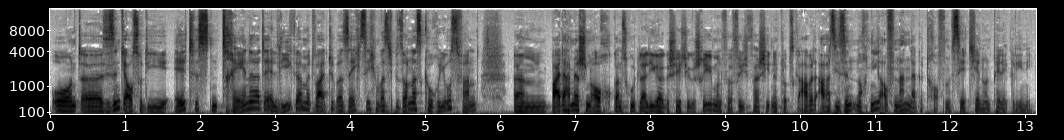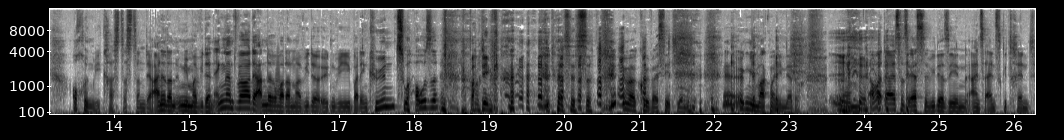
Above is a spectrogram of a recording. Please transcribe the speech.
und äh, sie sind ja auch so die ältesten Trainer der Liga mit weit über 60 und was ich besonders kurios fand, ähm, beide haben ja schon auch ganz gut La Liga-Geschichte geschrieben und für verschiedene Clubs gearbeitet, aber sie sind noch nie aufeinander getroffen, Setien und Pellegrini. Auch irgendwie krass, dass dann der eine dann irgendwie mal wieder in England war, der andere war dann mal wieder irgendwie bei den Kühen zu Hause. bei den das ist so, immer cool bei Setien. Ja, irgendwie mag man ihn ja doch. Ähm, aber da ist das erste Wiedersehen 1-1 getrennt.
